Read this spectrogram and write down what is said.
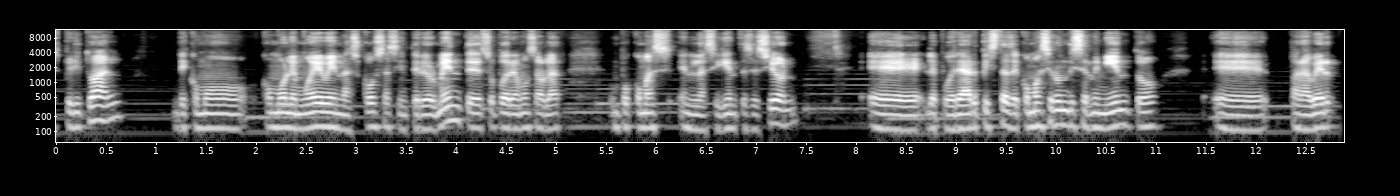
espiritual, de cómo, cómo le mueven las cosas interiormente, de eso podríamos hablar un poco más en la siguiente sesión. Eh, le podría dar pistas de cómo hacer un discernimiento eh, para ver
